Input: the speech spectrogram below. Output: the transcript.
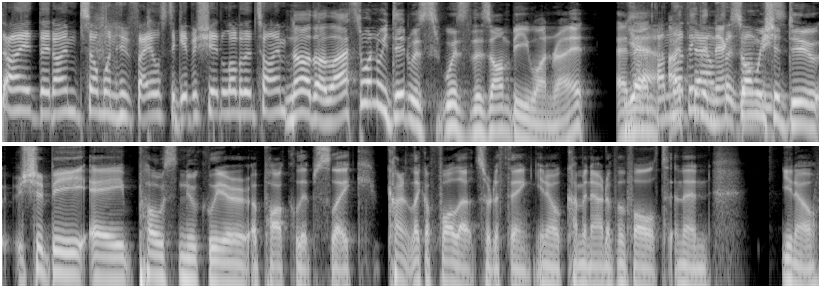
I, I that I'm someone who fails to give a shit a lot of the time? No, the last one we did was was the zombie one, right? And Yeah. then I'm I not think the next one we should do should be a post-nuclear apocalypse, like kind of like a Fallout sort of thing, you know, coming out of a vault and then you know,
